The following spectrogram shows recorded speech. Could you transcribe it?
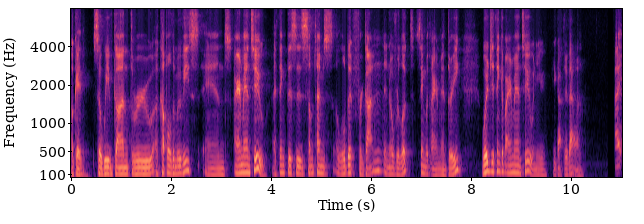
Okay, so we've gone through a couple of the movies and Iron Man 2. I think this is sometimes a little bit forgotten and overlooked. Same with Iron Man 3. What did you think of Iron Man 2 when you, you got through that one? I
